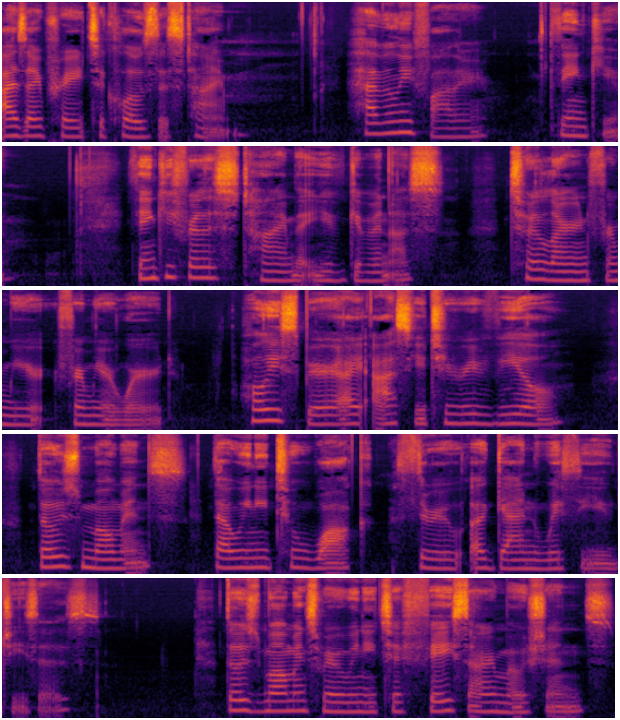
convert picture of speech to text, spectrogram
as I pray to close this time. Heavenly Father, thank you. Thank you for this time that you've given us to learn from your from your word. Holy Spirit, I ask you to reveal those moments that we need to walk through again with you, Jesus. Those moments where we need to face our emotions,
